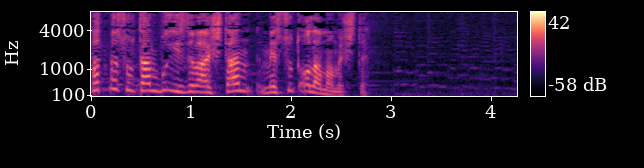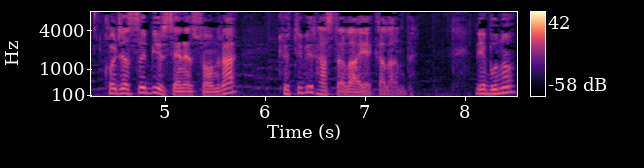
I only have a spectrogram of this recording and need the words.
Fatma Sultan bu izdivaçtan mesut olamamıştı. Kocası bir sene sonra kötü bir hastalığa yakalandı. Ve bunu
